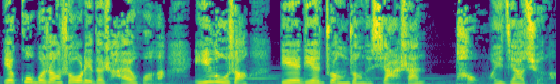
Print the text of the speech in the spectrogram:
也顾不上手里的柴火了，一路上跌跌撞撞的下山跑回家去了。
